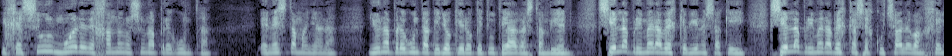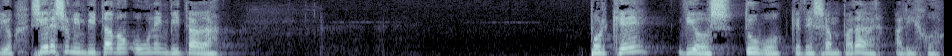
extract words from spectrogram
Y Jesús muere dejándonos una pregunta en esta mañana y una pregunta que yo quiero que tú te hagas también. Si es la primera vez que vienes aquí, si es la primera vez que has escuchado el Evangelio, si eres un invitado o una invitada, ¿Por qué Dios tuvo que desamparar al Hijo?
